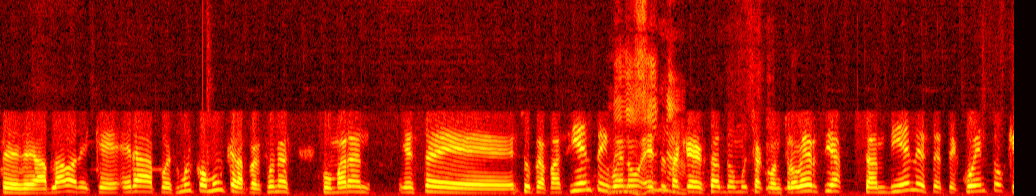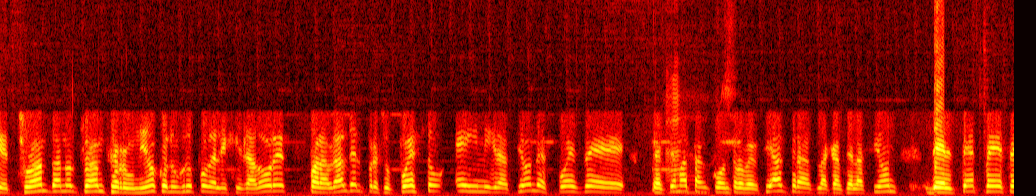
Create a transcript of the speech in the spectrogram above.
se hablaba de que era pues muy común que las personas fumaran este estupefaciente y bueno, esto está causando mucha controversia. También este te cuento que Trump, Donald Trump se reunió con un grupo de legisladores para hablar del presupuesto e inmigración después de del tema tan controversial tras la cancelación del TPS,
